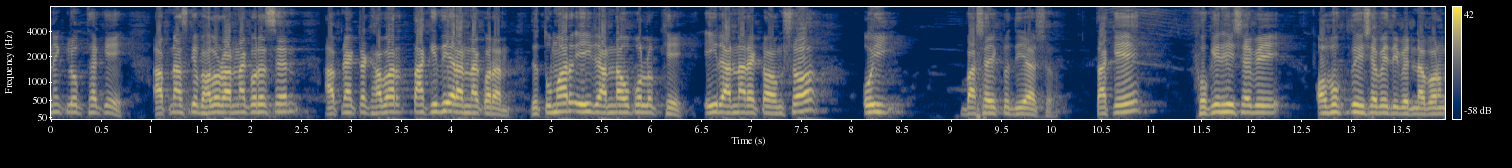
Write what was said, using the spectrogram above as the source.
অনেক লোক থাকে, আপনি আজকে ভালো রান্না করেছেন, আপনি একটা খাবার তাকে দিয়ে রান্না করান, যে তোমার এই রান্না উপলক্ষে, এই রান্নার একটা অংশ ওই বাসায় একটু দিয়ে আসো। তাকে ফকির হিসেবে, অভক্ত হিসেবে দিবেন না, বরং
